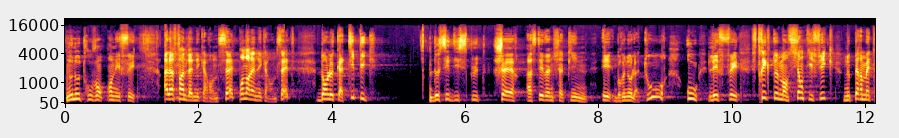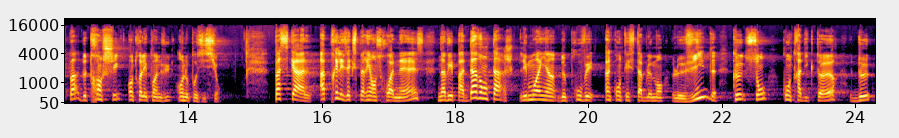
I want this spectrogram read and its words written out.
Nous nous trouvons en effet à la fin de l'année 47, pendant l'année 47, dans le cas typique de ces disputes chères à Stephen Chapin et Bruno Latour, où les faits strictement scientifiques ne permettent pas de trancher entre les points de vue en opposition. Pascal, après les expériences rouennaises, n'avait pas davantage les moyens de prouver incontestablement le vide que son contradicteur de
